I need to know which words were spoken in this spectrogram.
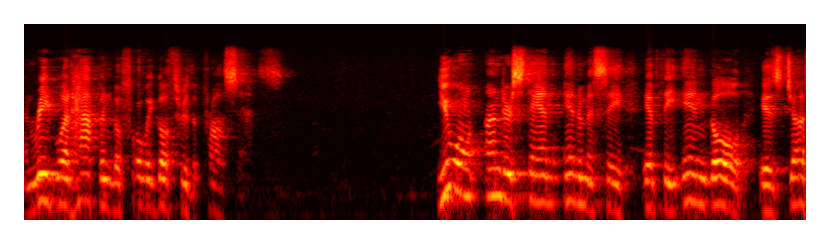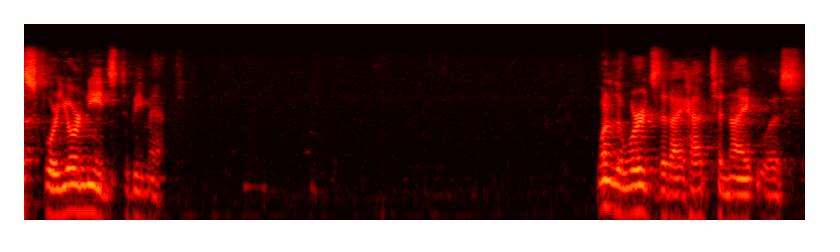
and read what happened before we go through the process. You won't understand intimacy if the end goal is just for your needs to be met. One of the words that I had tonight was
